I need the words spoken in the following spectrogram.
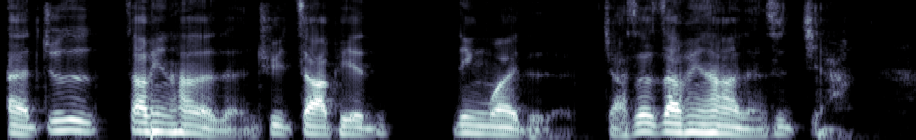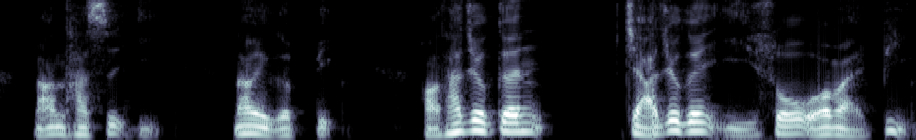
呃，就是诈骗他的人去诈骗另外的人。假设诈骗他的人是甲，然后他是乙，然后有个丙，好，他就跟甲就跟乙说：“我要买币，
